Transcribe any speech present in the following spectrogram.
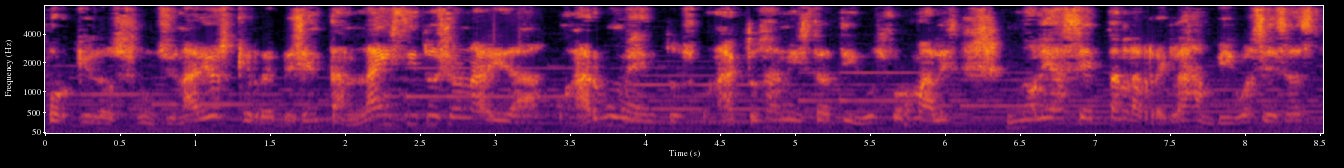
porque los funcionarios que representan la institucionalidad con argumentos, con actos administrativos formales, no le aceptan las reglas ambiguas esas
